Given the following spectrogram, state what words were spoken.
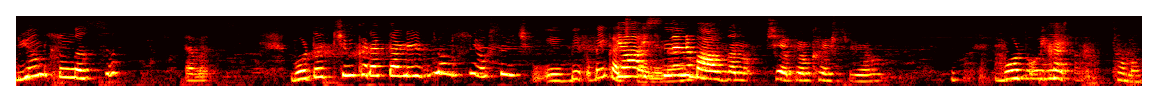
Biliyor musun gazı? Evet. Bu arada tüm karakterleri biliyor musun yoksa hiç e, bir, birkaç ya tane mi? isimlerini bazen şey yapıyorum karıştırıyorum. Bu arada oyuna... Birkaç tane. Tamam.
